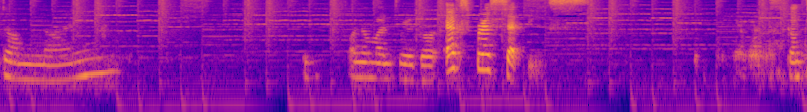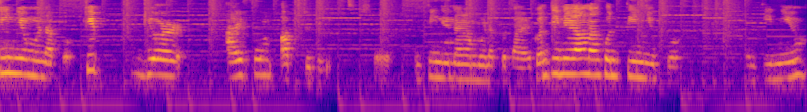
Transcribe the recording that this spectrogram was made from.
Tom 9. Ano man po ito? Express settings. Continue muna po. Keep your iPhone up to date. So, continue na lang muna po tayo. Continue lang ng continue po. Continue.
